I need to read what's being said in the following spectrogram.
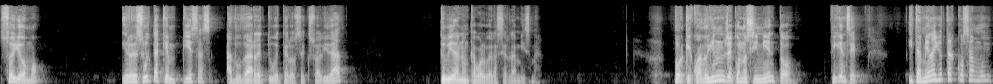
¿soy homo? Y resulta que empiezas a dudar de tu heterosexualidad, tu vida nunca volverá a ser la misma. Porque cuando hay un reconocimiento, fíjense, y también hay otra cosa muy,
